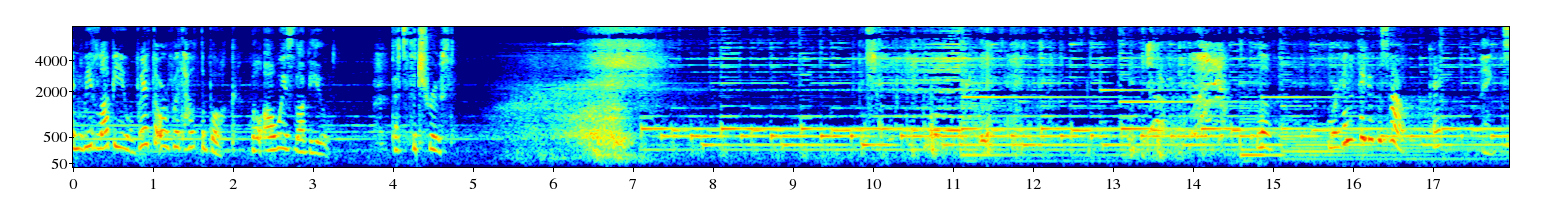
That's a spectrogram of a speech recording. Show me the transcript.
And we love you with or without the book. We'll always love you. That's the truth. Look, we're gonna figure this out, okay? Thanks.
